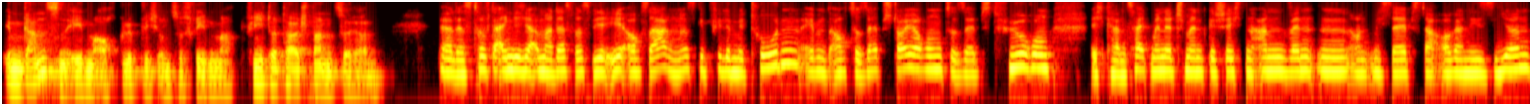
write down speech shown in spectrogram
im Ganzen eben auch glücklich und zufrieden macht. Finde ich total spannend zu hören. Ja, das trifft eigentlich ja immer das, was wir eh auch sagen. Ne? Es gibt viele Methoden, eben auch zur Selbststeuerung, zur Selbstführung. Ich kann Zeitmanagement-Geschichten anwenden und mich selbst da organisieren.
